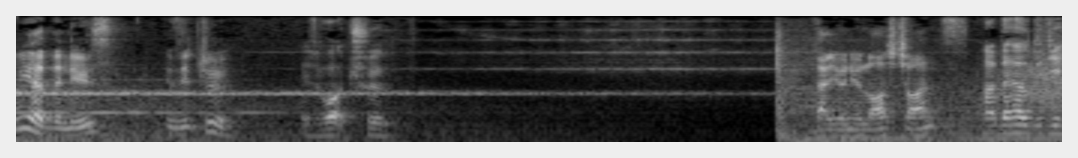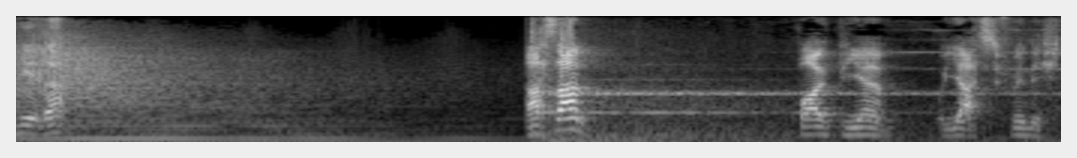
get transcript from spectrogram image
We heard the news. Is it true? Is what true? That you're on your last chance? How the hell did you hear that? Hassan! 5 pm. Oh, yeah, it's finished.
